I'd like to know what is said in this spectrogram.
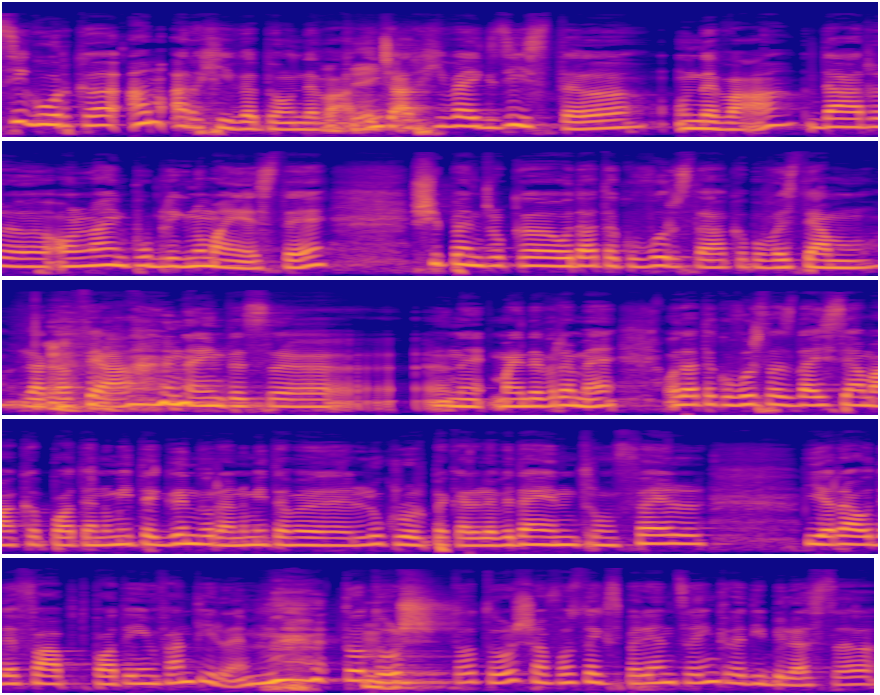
Sigur că am arhive pe undeva. Ok. Deci arhiva există undeva, dar uh, online public nu mai este și pentru că odată cu vârsta, că povesteam la cafea înainte să ne, mai devreme, odată cu vârsta îți dai seama că poate anumite gânduri, anumite uh, lucruri pe care le vedeai într-un fel erau de fapt poate infantile. totuși, totuși a fost o experiență incredibilă să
